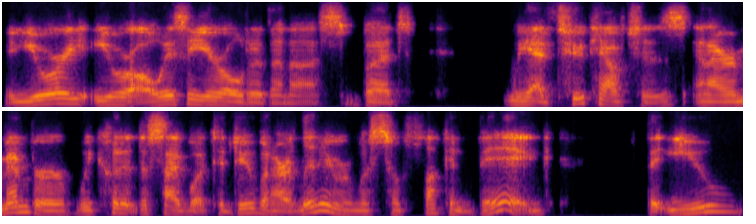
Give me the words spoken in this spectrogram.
You were you were always a year older than us, but we had two couches, and I remember we couldn't decide what to do, but our living room was so fucking big that you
